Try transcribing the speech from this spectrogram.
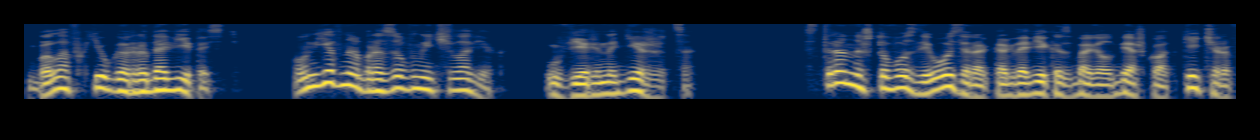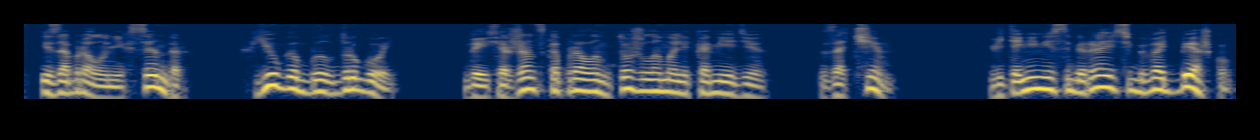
Была в Хьюго родовитость. Он явно образованный человек, уверенно держится. Странно, что возле озера, когда Вик избавил Бяшку от кетчеров и забрал у них сендер, Хьюго был другой. Да и сержант с капралом тоже ломали комедию. Зачем? Ведь они не собирались убивать Бяшку,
